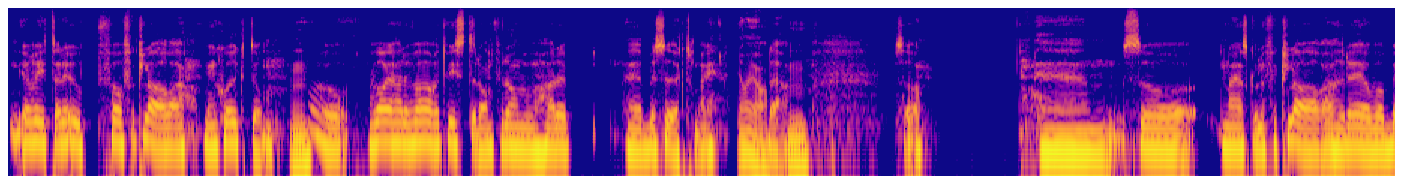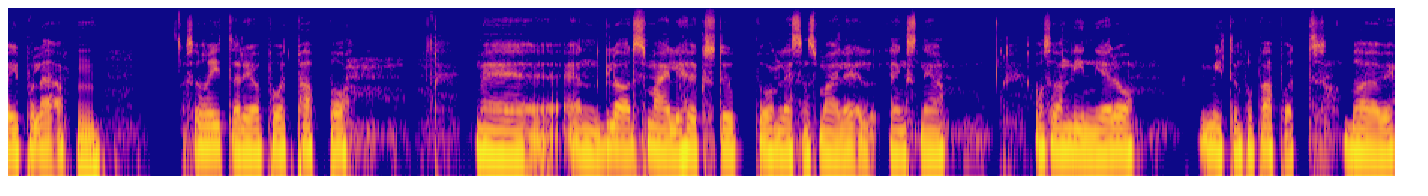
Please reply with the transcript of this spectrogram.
jag ritade upp för att förklara min sjukdom. Mm. Och var jag hade varit visste de, för de hade eh, besökt mig. Ja, ja. Där. Mm. Så. Eh, så när jag skulle förklara hur det är att vara bipolär Mm. så ritade jag på ett papper med en glad smiley högst upp och en ledsen smiley längst ner. Och så en linje då. Mitten på pappret börjar vi.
